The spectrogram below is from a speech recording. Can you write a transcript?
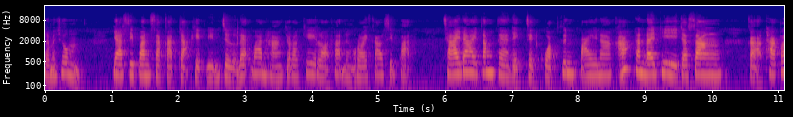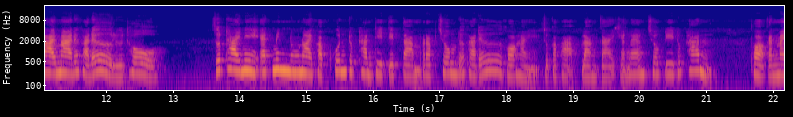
ท่านผู้ชมยาสีฟันสกัดจากเห็ดลิ้นจือและว่านหางจระเข้หลอดละ 190 บาท ใช้ได้ตั้งแต่เด็ก 7 ขวบขึ้นไปนะคะ ท่านใดที่จะสั่งกะทักไลน์มาเด้อค่ะเด้อหรือโทร สุดท้ายนี่แอดมินนูหน่อยขอบคุณทุกท่านที่ติดตามรับชมด้วยค่ะเด้อขอให้สุขภาพร่างกายแข็งแรงโชคดีทุกท่านพอกันใหม่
